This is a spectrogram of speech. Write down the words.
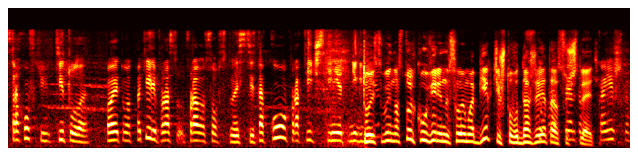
страховки титула. Поэтому от потери права собственности такого практически нет нигде. То есть вы настолько уверены в своем объекте, что вы даже это 100%, осуществляете? Конечно.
